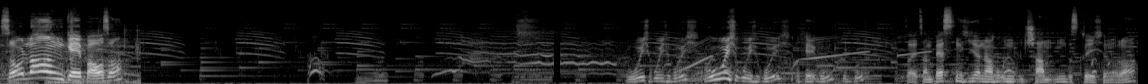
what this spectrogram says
So long, Gabe Bowser. Ruhig, ruhig, ruhig. Ruhig, ruhig, ruhig. Okay, gut, gut, gut. So, jetzt am besten hier nach unten jumpen. Das kriege ich hin, oder?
